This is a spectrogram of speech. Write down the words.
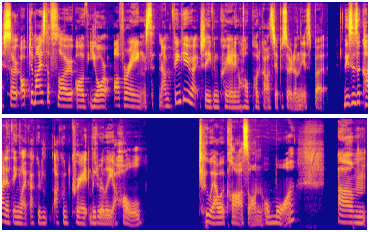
so optimize the flow of your offerings. Now I'm thinking of actually even creating a whole podcast episode on this, but this is a kind of thing like I could I could create literally a whole two hour class on or more. Um,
